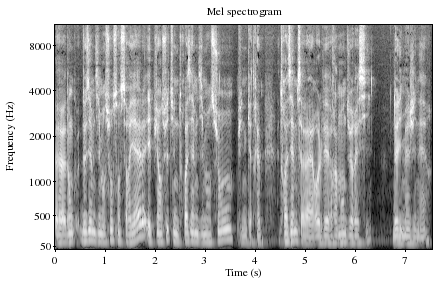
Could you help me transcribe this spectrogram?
Euh, donc, deuxième dimension sensorielle, et puis ensuite une troisième dimension, puis une quatrième. La troisième, ça va relever vraiment du récit, de l'imaginaire,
